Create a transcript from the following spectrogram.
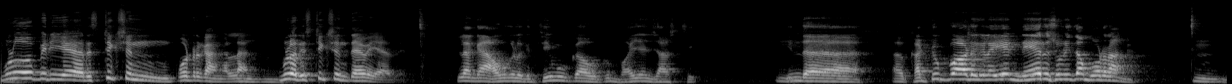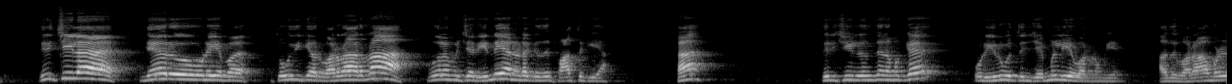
இவ்வளோ பெரிய ரெஸ்ட்ரிக்ஷன் போட்டிருக்காங்கல்ல இவ்வளோ ரெஸ்ட்ரிக்ஷன் தேவையாது இல்லைங்க அவங்களுக்கு திமுகவுக்கு பயம் ஜாஸ்தி. இந்த கட்டுப்பாடுகளையே நேரு சொல்லி தான் போடுறாங்க திருச்சியில் நேருவுடைய ப- தொகுதிக்கு அவர் வர்றாருன்னா முதலமைச்சர் என்னையா நடக்குது பார்த்துக்கியா ஆ? திருச்சியிலிருந்து நமக்கு ஒரு இருபத்தஞ்சி எம்எல்ஏ வரணுங்க. அது வராமல்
